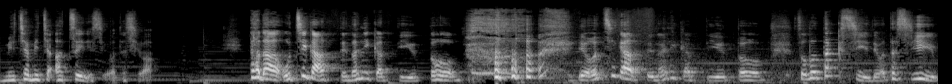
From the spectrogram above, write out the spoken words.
めちゃめちゃ熱いですよ、私は。ただ、オチがあって何かっていうと いや、オチがあって何かっていうと、そのタクシーで私、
